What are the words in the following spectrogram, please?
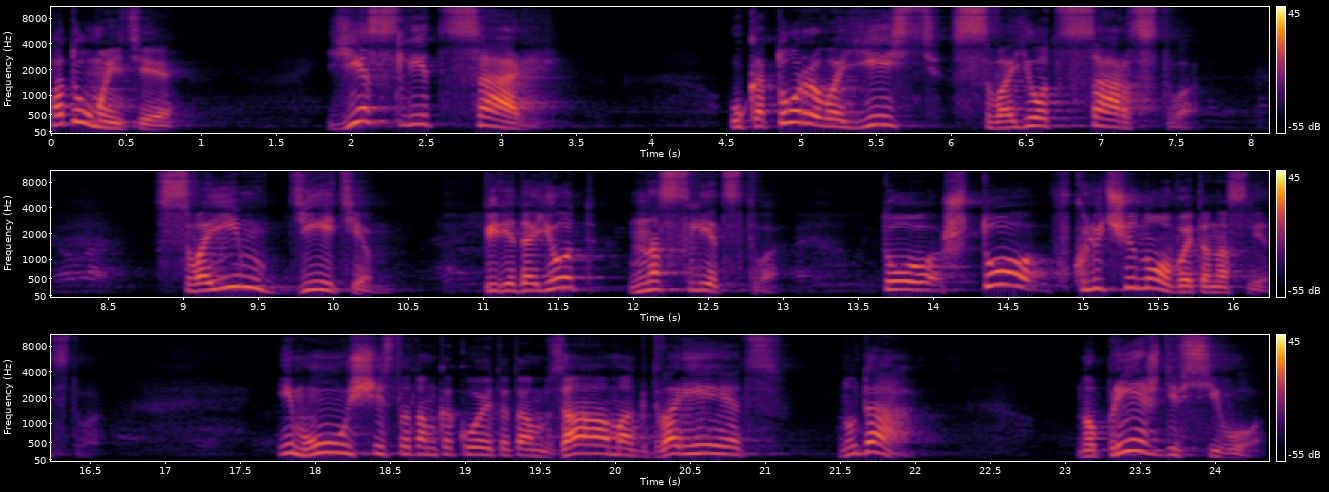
Подумайте, если царь, у которого есть свое царство, своим детям передает наследство, то что включено в это наследство? Имущество там какое-то там, замок, дворец. Ну да. Но прежде всего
